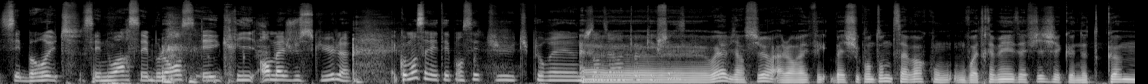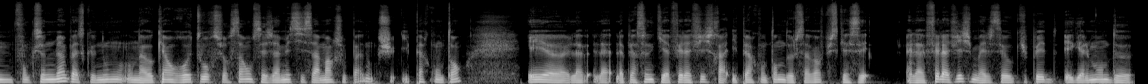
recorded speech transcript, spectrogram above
c'est brut, c'est noir, c'est blanc, c'est écrit en majuscule. Comment ça a été pensé? Tu, tu pourrais nous en dire un peu quelque chose? Euh, Ouais, bien sûr. Alors, bah, je suis content de savoir qu'on on voit très bien les affiches et que notre com fonctionne bien parce que nous, on n'a aucun retour sur ça. On sait jamais si ça marche ou pas. Donc, je suis hyper content. Et euh, la, la- la personne qui a fait l'affiche sera hyper contente de le savoir puisqu'elle s'est, elle a fait l'affiche, mais elle s'est occupée également de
